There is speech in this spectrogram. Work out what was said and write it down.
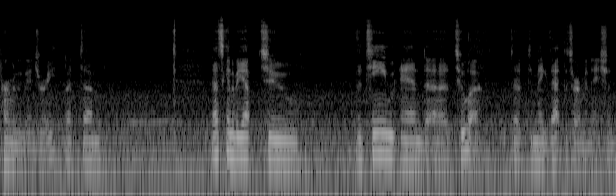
permanent injury, but um, that's going to be up to the team and uh, Tua to, to make that determination.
